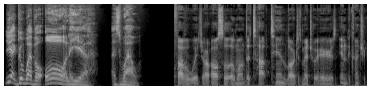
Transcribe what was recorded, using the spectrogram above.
you get good weather all here as well. five of which are also among the top 10 largest metro areas in the country.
